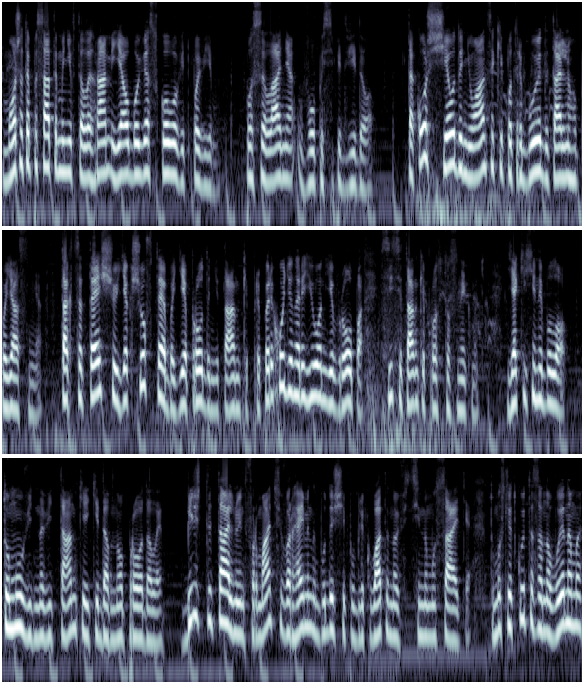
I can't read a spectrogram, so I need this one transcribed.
Можете писати мені в телеграм, і я обов'язково відповім. Посилання в описі під відео. Також ще один нюанс, який потребує детального пояснення. Так це те, що якщо в тебе є продані танки, при переході на регіон Європа, всі ці танки просто зникнуть, як їх і не було. Тому відновіть танки, які давно продали. Більш детальну інформацію Wargaming буде ще публікувати на офіційному сайті, тому слідкуйте за новинами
